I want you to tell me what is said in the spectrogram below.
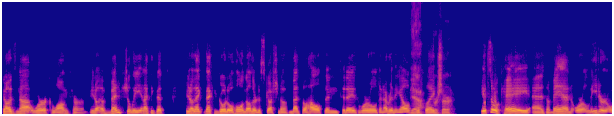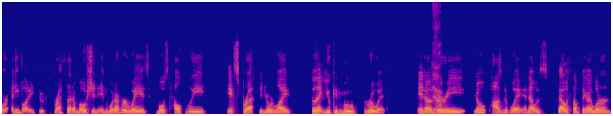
does not work long term. You know, eventually, and I think that's you know that that could go to a whole nother discussion of mental health in today's world and everything else. Yeah, it's like for sure. it's okay as a man or a leader or anybody to express that emotion in whatever way is most healthily expressed in your life so that you can move through it in a Yeah. very you know positive way and that was that was something i learned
